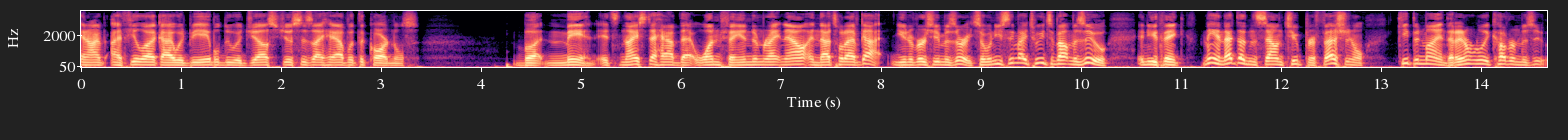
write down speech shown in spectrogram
and I, I feel like I would be able to adjust just as I have with the Cardinals. But man, it's nice to have that one fandom right now, and that's what I've got University of Missouri. So when you see my tweets about Mizzou and you think, man, that doesn't sound too professional, keep in mind that I don't really cover Mizzou.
